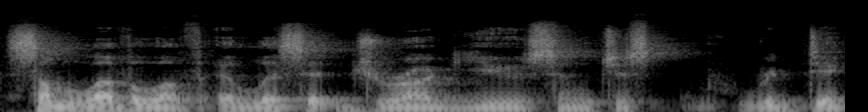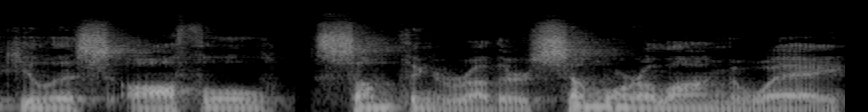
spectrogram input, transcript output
some level of illicit drug use and just ridiculous, awful something or other somewhere along the way.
